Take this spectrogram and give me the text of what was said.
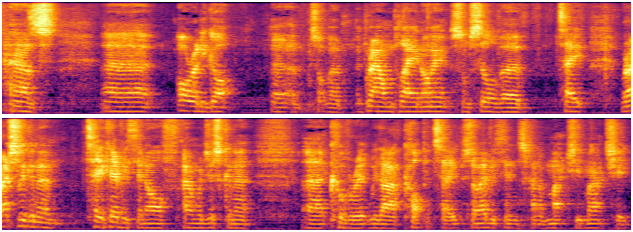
has uh, already got a, sort of a, a ground plane on it, some silver tape. We're actually going to take everything off and we're just going to uh, cover it with our copper tape so everything's kind of matchy matchy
